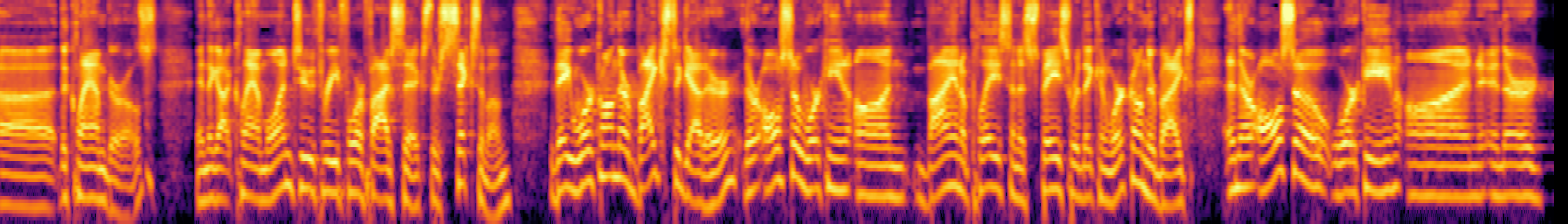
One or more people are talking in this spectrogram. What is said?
uh, the Clam Girls and they got clam one, two, three, four, five, six. There's six of them. They work on their bikes together. They're also working on buying a place and a space where they can work on their bikes. And they're also working on, and they're,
